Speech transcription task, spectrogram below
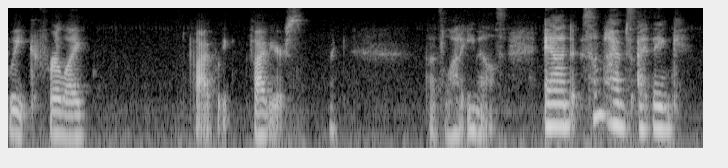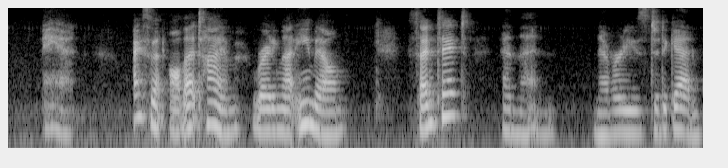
week for like five week, five years. Like that's a lot of emails. And sometimes I think, man, I spent all that time writing that email, sent it, and then never used it again.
